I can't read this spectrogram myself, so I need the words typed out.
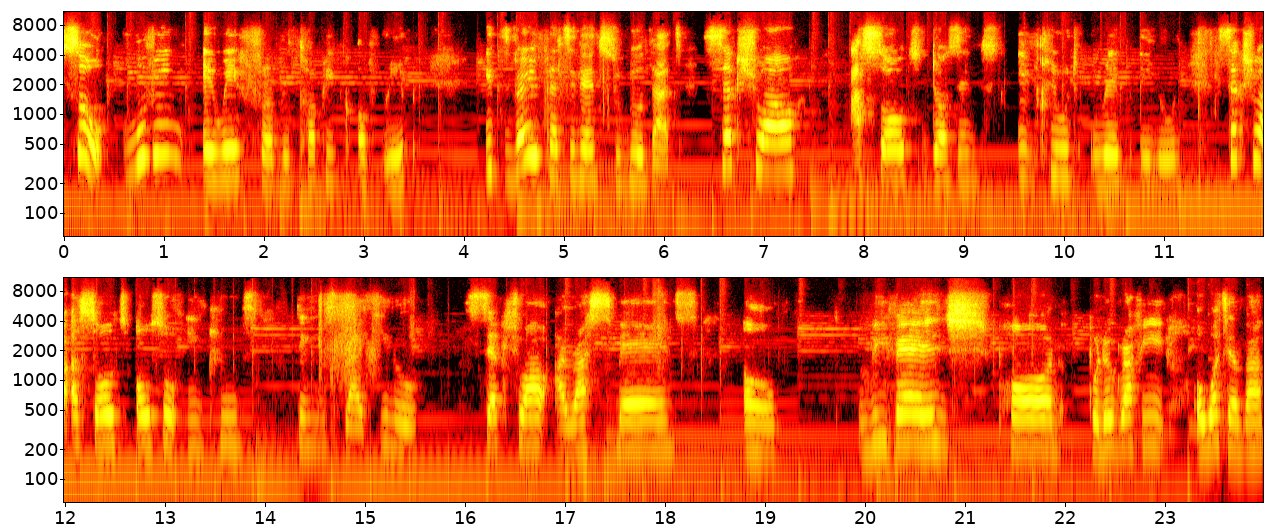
So, moving away from the topic of rape, it's very pertinent to know that sexual assault doesn't include rape alone. Sexual assault also includes things like, you know, sexual harassment, um, revenge porn, pornography, or whatever.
